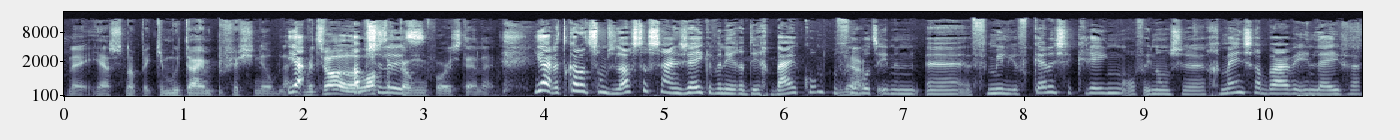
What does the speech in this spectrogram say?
nee, ja, snap ik. Je moet daarin professioneel blijven. Ja, maar het is wel heel lastig, absoluut. kan ik me voorstellen. Ja, dat kan het soms lastig zijn, zeker wanneer het dichtbij komt. Bijvoorbeeld in een eh, familie- of kennissenkring of in onze gemeenschap waar we in leven.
